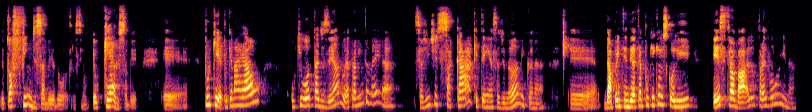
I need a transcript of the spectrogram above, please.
Eu tô afim de saber do outro, assim, eu quero saber. É... Por quê? Porque, na real, o que o outro está dizendo é para mim também, né? Se a gente sacar que tem essa dinâmica, né? É, dá para entender até por que, que eu escolhi esse trabalho para evoluir, né?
